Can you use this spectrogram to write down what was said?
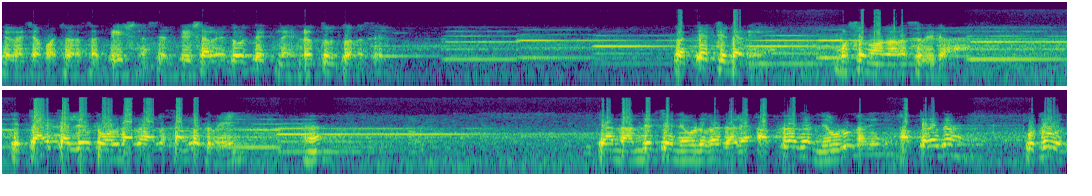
जगाच्या पाठीवर असा देश नसेल देशाला दोष देत नाही नेतृत्व नसेल. प्रत्येक ठिकाणी मुसलमानांना सुविधा ते काय चालले हो तुम्हाला मला आला सांगा तुम्ही त्या नांदेडच्या निवडणुका झाल्या अकरा जण निवडून आले अकरा जण कुठून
